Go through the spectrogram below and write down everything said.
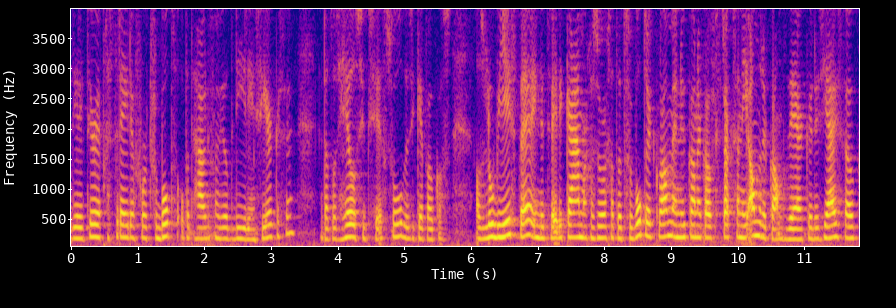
directeur heb gestreden voor het verbod op het houden van wilde dieren in circussen. Dat was heel succesvol, dus ik heb ook als, als lobbyist hè, in de Tweede Kamer gezorgd dat het verbod er kwam. En nu kan ik ook straks aan die andere kant werken. Dus juist ook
